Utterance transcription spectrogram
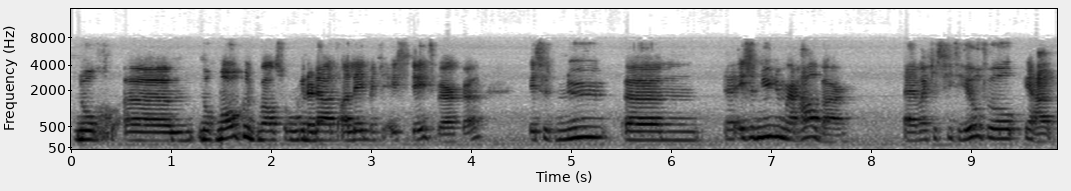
nog, um, nog mogelijk was om inderdaad alleen met je ECD te werken, is het nu, um, is het nu niet meer haalbaar. Uh, want je ziet heel veel ja,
